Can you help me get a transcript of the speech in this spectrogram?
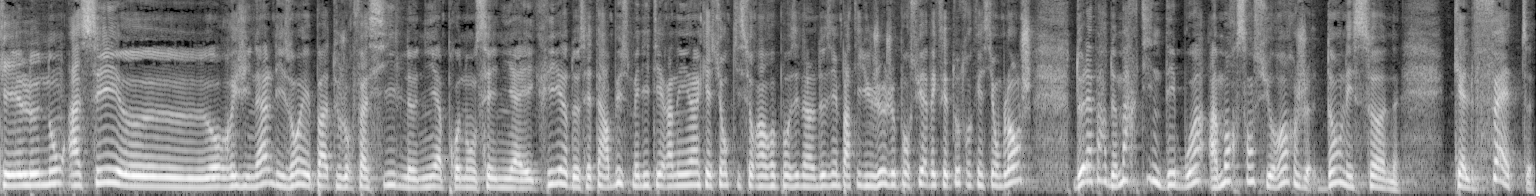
Qui est le nom assez euh, original, disons, et pas toujours facile ni à prononcer ni à écrire, de cet arbuste méditerranéen. Question qui sera reposée dans la deuxième partie du jeu. Je poursuis avec cette autre question blanche, de la part de Martine Desbois à Morsan-sur-Orge, dans l'Essonne. Quelle fête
